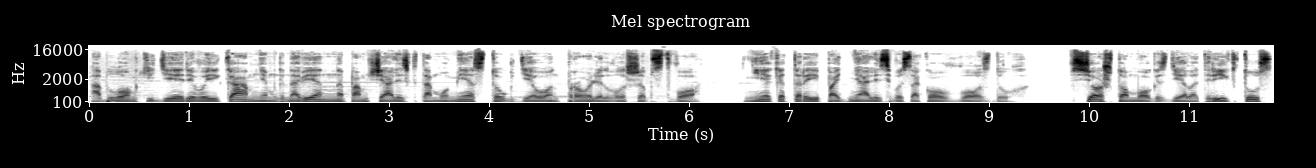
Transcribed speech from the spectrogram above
Обломки дерева и камня мгновенно помчались к тому месту, где он пролил волшебство. Некоторые поднялись высоко в воздух. Все, что мог сделать Риктус,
